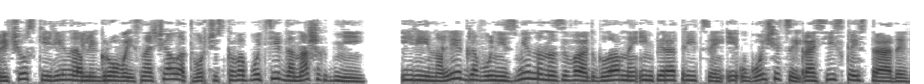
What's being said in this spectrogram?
Прически Ирины Аллегровой с начала творческого пути до наших дней. Ирину Аллегрову неизменно называют главной императрицей и угонщицей российской эстрады.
